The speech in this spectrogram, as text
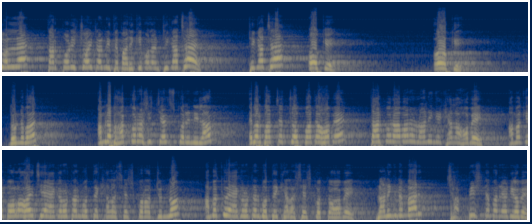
চললে তার পরিচয়টা নিতে পারি। কি বলেন, ঠিক আছে? ঠিক আছে? ওকে। ওকে। ধন্যবাদ। আমরা ভাগ্য রাশি চেঞ্জ করে নিলাম। এবার বাচ্চার চোখ বাঁধা হবে, তারপর আবারও রানিংয়ে খেলা হবে। আমাকে বলা হয়েছে এগারোটার মধ্যে খেলা শেষ করার জন্য। আমাকেও এগারোটার মধ্যে খেলা শেষ করতে হবে। রানিং নাম্বার ছাব্বিশ নাম্বার রেডি হবে।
